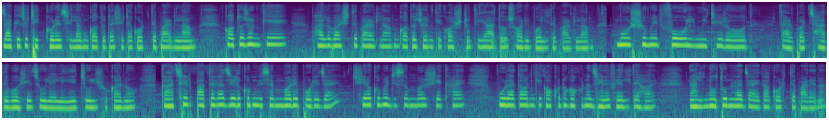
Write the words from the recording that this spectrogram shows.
যা কিছু ঠিক করেছিলাম, কতটা সেটা করতে পারলাম, কতজনকে ভালোবাসতে পারলাম, কতজনকে কষ্ট দিয়ে আদৌ সরি বলতে পারলাম। মরশুমের ফুল, মিঠে রোদ তারপর ছাদে বসে চুল এলিয়ে চুল শুকানো। গাছের পাতারা যেরকম ডিসেম্বরে পড়ে যায়, সেরকমই ডিসেম্বর শেখায় পুরাতনকে কখনো কখনো ঝেড়ে ফেলতে হয়, নাহলে নতুনরা জায়গা করতে পারে না।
